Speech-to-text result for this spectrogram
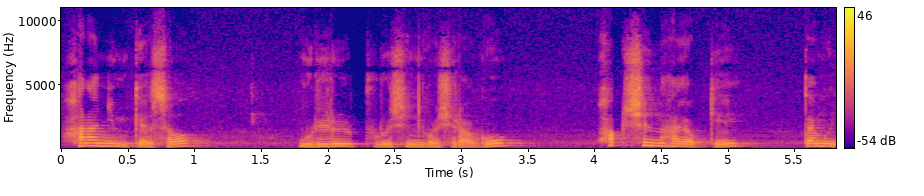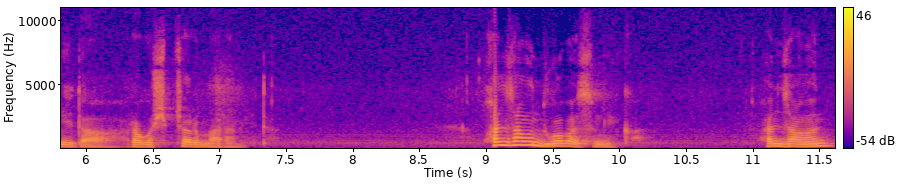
하나님께서 우리를 부르신 것이라고 확신하였기 때문이다. 라고 10절은 말합니다. 환상은 누가 봤습니까? 환상은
